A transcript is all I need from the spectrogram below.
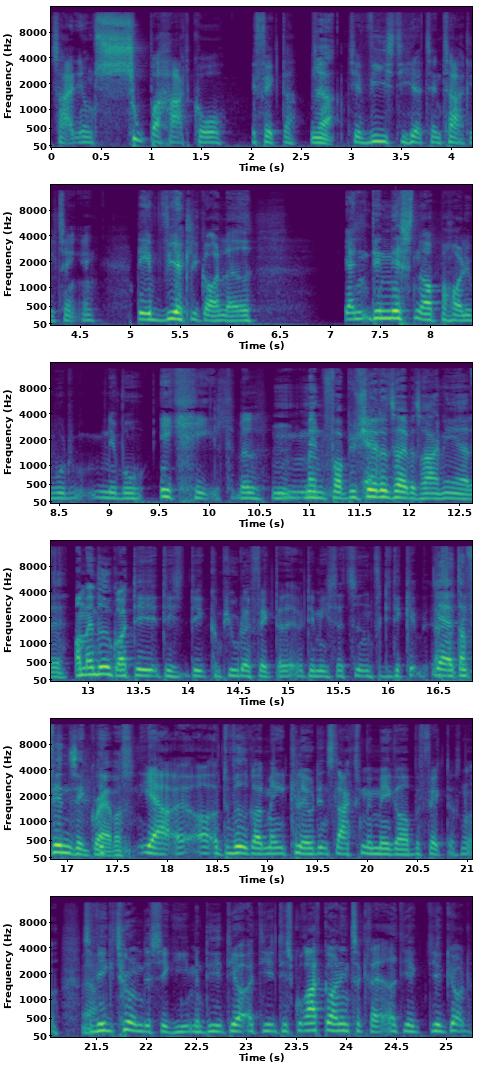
så har de nogle super hardcore effekter Ja. til at vise de her tentakel-ting, ikke? Det er virkelig godt lavet. Ja, det er næsten op på Hollywood-niveau. Ikke helt, vel? Mm, Men for budgettet taget i betragtning er det... Og man ved jo godt, det, det, det er computereffekter det, det meste af tiden, fordi det kan... Ja, der det, findes ikke grabbers. Ja, og, og du ved godt, man ikke kan lave den slags med make-up effekter og sådan noget. Så vi er ikke i tvivl om, det er CGI, men de, de, de, de er sgu ret godt integreret. De har, de har gjort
